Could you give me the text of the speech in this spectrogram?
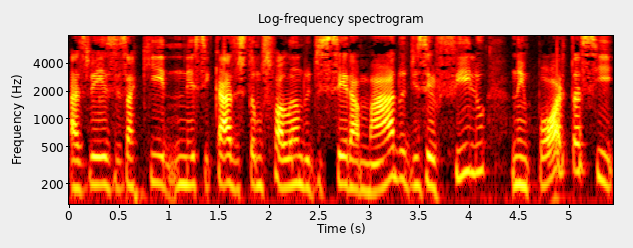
Às vezes, aqui nesse caso, estamos falando de ser amado, dizer filho, não importa se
